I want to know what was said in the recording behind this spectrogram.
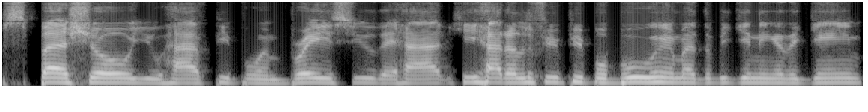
special. You have people embrace you. They had he had a few people boo him at the beginning of the game,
